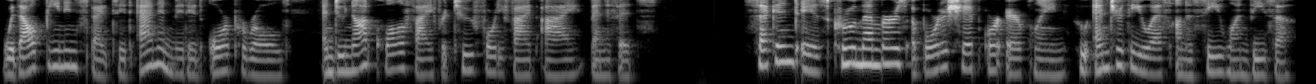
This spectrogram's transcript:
without being inspected and admitted or paroled and do not qualify for 245I benefits. Second is crew members aboard a ship or airplane who entered the U.S. on a C1 visa.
